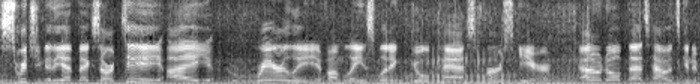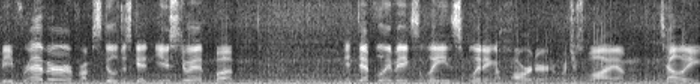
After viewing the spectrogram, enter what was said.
switching to the FXRT, I rarely, if I'm lane splitting, go past first gear. I don't know if that's how it's going to be forever, or if I'm still just getting used to it, but it definitely makes lane splitting harder, which is why I'm telling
